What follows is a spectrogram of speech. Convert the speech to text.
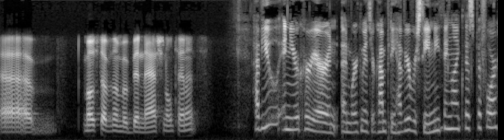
Um, most of them have been national tenants. Have you, in your career and, and working with your company, have you ever seen anything like this before?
